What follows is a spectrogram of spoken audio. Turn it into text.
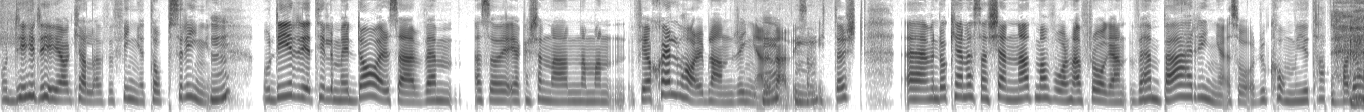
Och det är det jag kallar för fingertoppsring. Mm. Och det är det till och med idag, är det så här, vem, alltså jag kan känna när man, för jag själv har ibland ringar Mm, där liksom mm. ytterst, eh, men då kan jag nästan känna att man får den här frågan, vem bär ringar så? Du kommer ju tappa dem.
